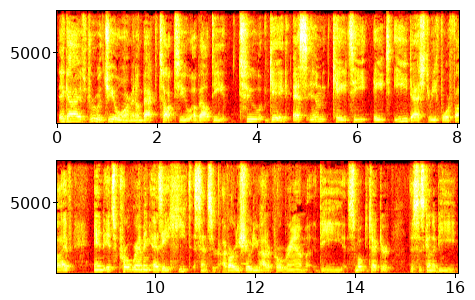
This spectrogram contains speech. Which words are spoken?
Hey guys, Drew with GeoArm, and I'm back to talk to you about the 2GIG SMKT8E-345 and its programming as a heat sensor. I've already showed you how to program the smoke detector. This is going to be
